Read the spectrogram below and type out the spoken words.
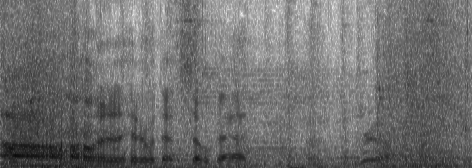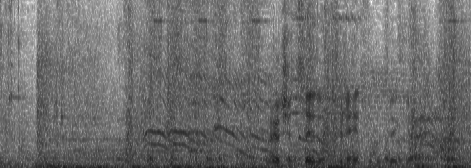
Oh, I wanted to hit her with that so bad. I should say those grenades for the big guys.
